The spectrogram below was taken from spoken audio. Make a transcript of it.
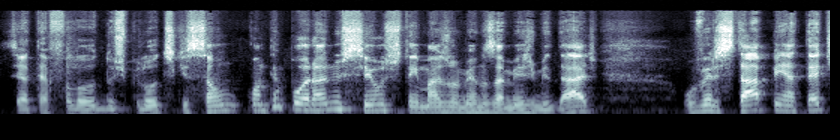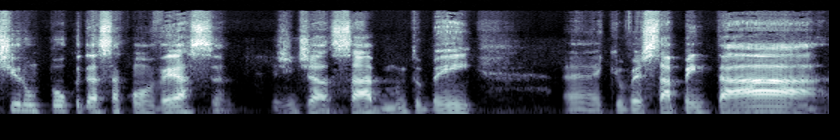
você até falou dos pilotos que são contemporâneos seus, têm mais ou menos a mesma idade. O Verstappen até tira um pouco dessa conversa, a gente já sabe muito bem é, que o Verstappen está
